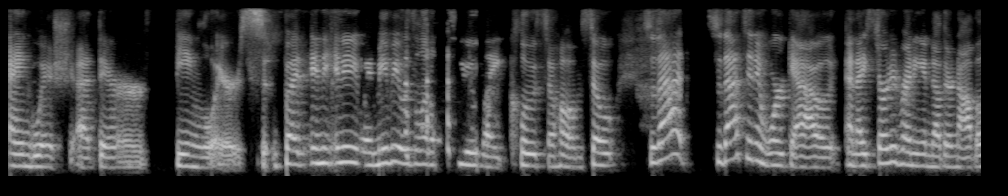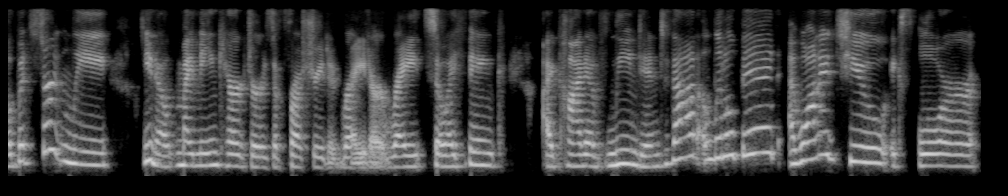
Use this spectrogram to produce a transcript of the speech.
anguish at their being lawyers. But in, in anyway, maybe it was a little too like close to home. So so that so that didn't work out. And I started writing another novel, but certainly you know, my main character is a frustrated writer, right? So I think I kind of leaned into that a little bit. I wanted to explore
